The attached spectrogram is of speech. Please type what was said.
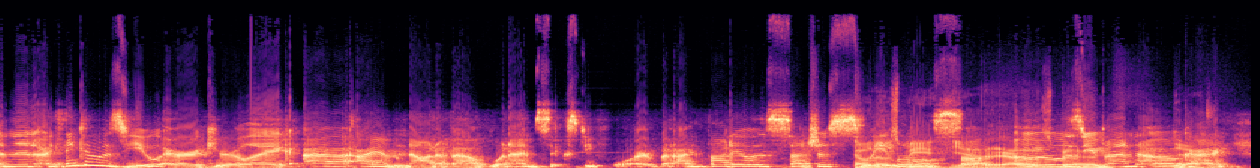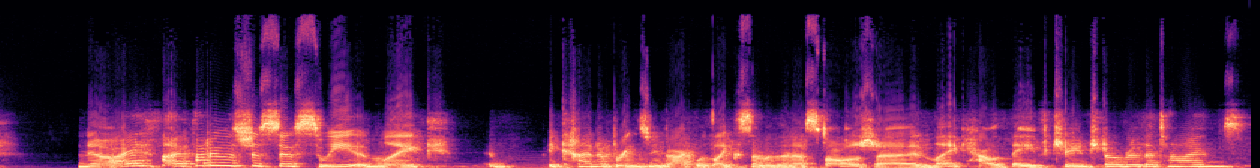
And then I think it was you, Eric. You're like, I, I am not about when I'm 64, but I thought it was such a sweet was little song. Yeah, yeah, oh, was it was you, Ben. Ben? Oh, okay. No, I, th- I thought it was just so sweet and like it, it kind of brings me back with like some of the nostalgia and like how they've changed over the times,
